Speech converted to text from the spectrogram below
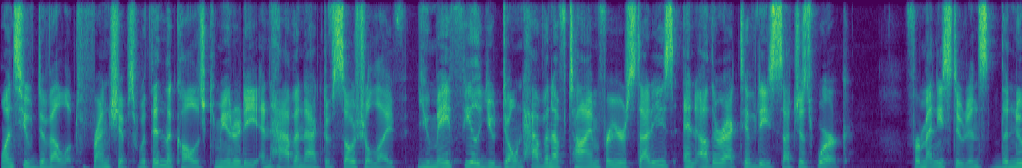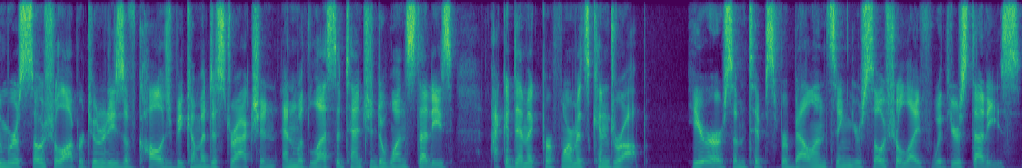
Once you've developed friendships within the college community and have an active social life, you may feel you don't have enough time for your studies and other activities such as work. For many students, the numerous social opportunities of college become a distraction, and with less attention to one's studies, academic performance can drop. Here are some tips for balancing your social life with your studies.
